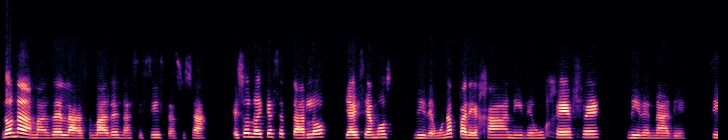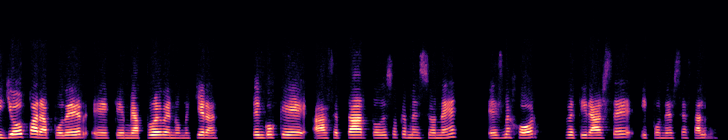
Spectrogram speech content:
no nada más de las madres narcisistas, o sea, eso no hay que aceptarlo, ya decíamos, ni de una pareja, ni de un jefe, ni de nadie. Si yo para poder eh, que me aprueben o me quieran, tengo que aceptar todo eso que mencioné, es mejor retirarse y ponerse a salvo.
